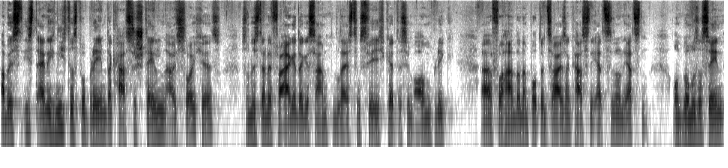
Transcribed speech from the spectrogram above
Aber es ist eigentlich nicht das Problem der Kassenstellen als solches, sondern es ist eine Frage der gesamten Leistungsfähigkeit des im Augenblick äh, vorhandenen Potenzials an Kassenärztinnen und Ärzten. Und man muss auch sehen,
